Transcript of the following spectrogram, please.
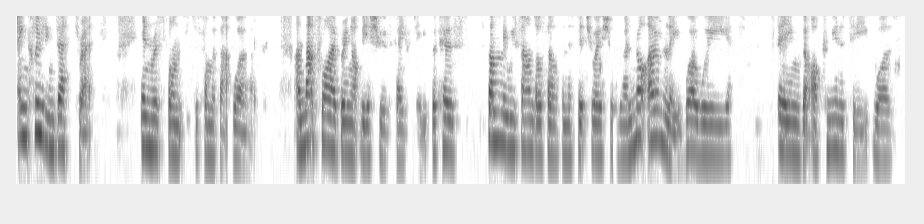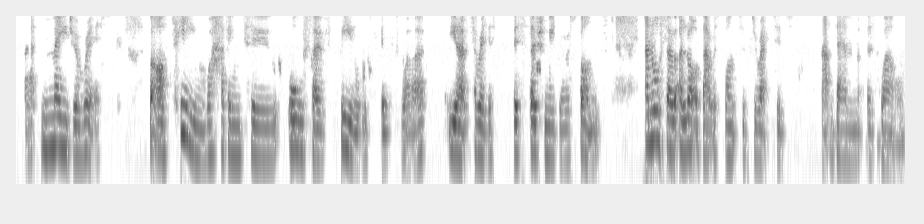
including death threats in response to some of that work. And that's why I bring up the issue of safety, because suddenly we found ourselves in a situation where not only were we seeing that our community was at major risk, but our team were having to also field this work, you know, sorry, this, this social media response. And also a lot of that response was directed at them as well.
